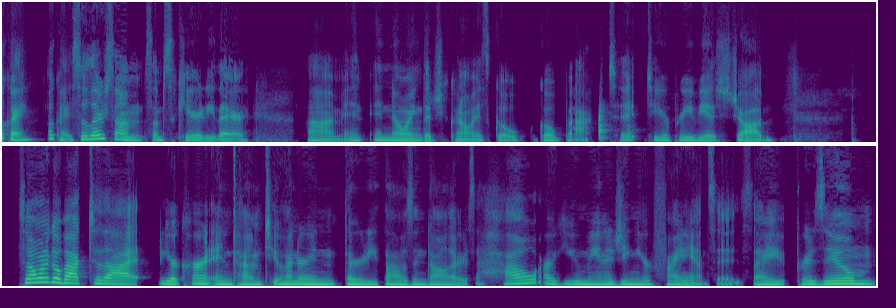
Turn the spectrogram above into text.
Okay. Okay. So there's some some security there. Um, in, in knowing that you can always go go back to, to your previous job. So I want to go back to that your current income, $230,000. How are you managing your finances? I presume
